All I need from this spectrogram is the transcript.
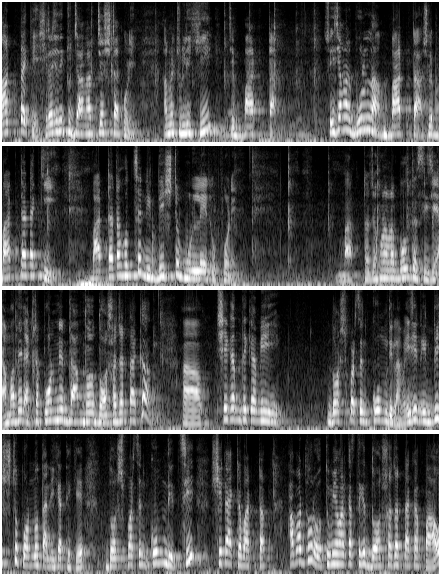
বার্তা কি সেটা যদি একটু জানার চেষ্টা করি, আমরা একটু লিখি যে বার্তা। সো এই যে আমরা বললাম বার্তা, আসলে বার্তাটা কি? বার্তাটা হচ্ছে নির্দিষ্ট মূল্যের উপরে। বাটটা যখন আমরা বলতেছি যে আমাদের একটা পণ্যের দাম ধরো দশ হাজার টাকা সেখান থেকে আমি দশ পার্সেন্ট কম দিলাম। এই যে নির্দিষ্ট পণ্য তালিকা থেকে দশ পার্সেন্ট কম দিচ্ছি, সেটা একটা বার্তা আবার ধরো, তুমি আমার কাছ থেকে দশ হাজার টাকা পাও,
